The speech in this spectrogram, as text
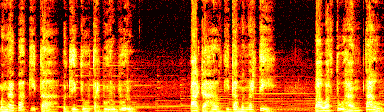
mengapa kita begitu terburu-buru, padahal kita mengerti bahwa Tuhan tahu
